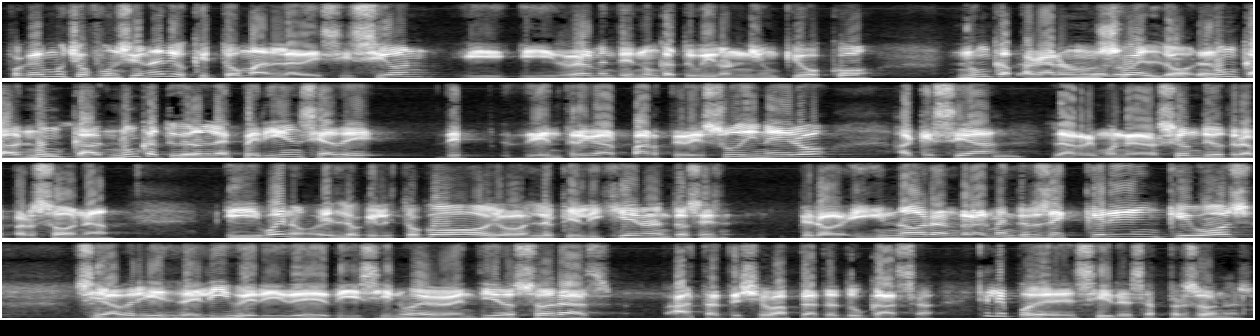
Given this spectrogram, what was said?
porque hay muchos funcionarios que toman la decisión y, realmente nunca tuvieron ni un kiosco, nunca pagaron un sueldo, nunca, nunca, nunca tuvieron la experiencia de, de, de entregar parte de su dinero a que sea la remuneración de otra persona. Y bueno, es lo que les tocó, o es lo que eligieron, entonces pero ignoran realmente. Entonces creen que vos, si abrís delivery de 19, 22 horas, hasta te llevas plata a tu casa. ¿Qué le puedes decir a esas personas?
